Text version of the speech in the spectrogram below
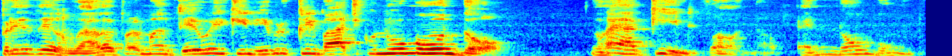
preservá-la para manter o equilíbrio climático no mundo. Não é aqui não, é no mundo.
